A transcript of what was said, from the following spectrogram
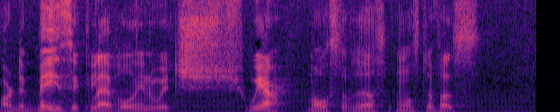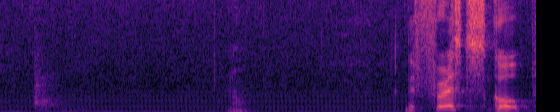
or the basic level in which we are, most of us. Most of us. No? The first scope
